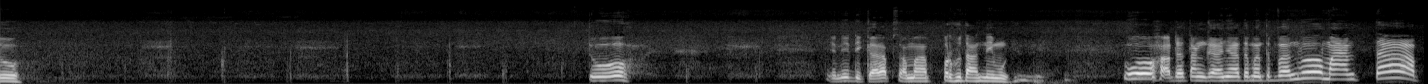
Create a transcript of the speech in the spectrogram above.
Tuh. Tuh. Ini digarap sama perhutani mungkin. Wah, ada tangganya teman-teman. Wah, mantap.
